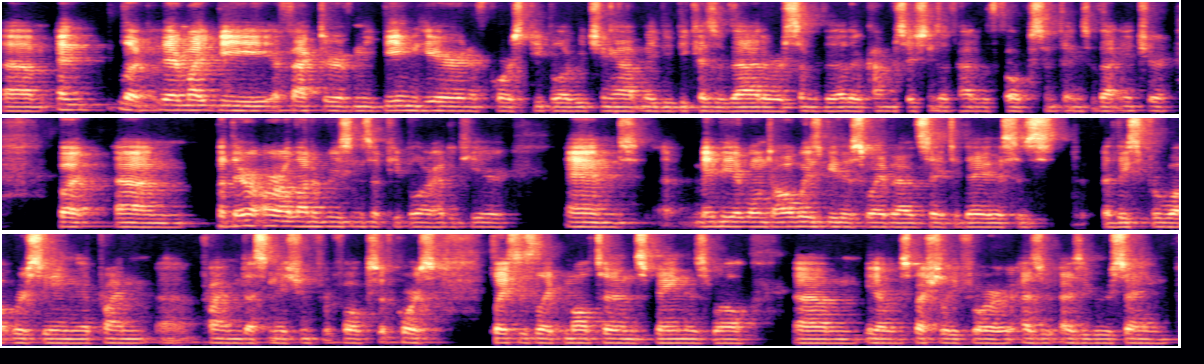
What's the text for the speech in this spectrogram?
Um, and look, there might be a factor of me being here, and of course, people are reaching out maybe because of that, or some of the other conversations I've had with folks and things of that nature. But um, but there are a lot of reasons that people are headed here. And maybe it won't always be this way, but I would say today this is at least for what we're seeing a prime uh, prime destination for folks. Of course, places like Malta and Spain as well. Um, you know, especially for as as you were saying,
